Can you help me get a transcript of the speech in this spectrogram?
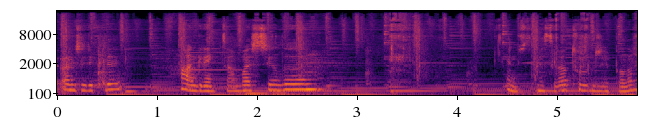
Şimdi öncelikle hangi renkten başlayalım? Henüz mesela turuncu yapalım.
